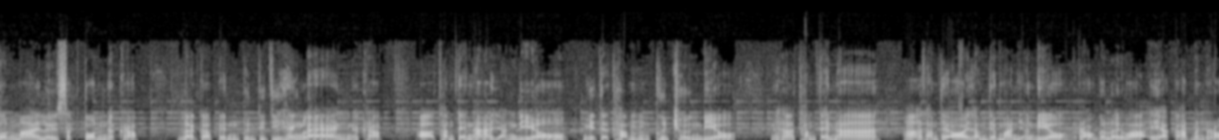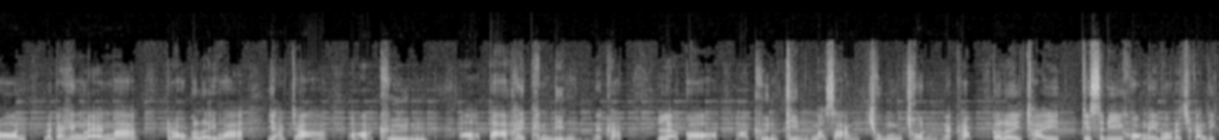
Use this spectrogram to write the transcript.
ต้นไม้เลยสักต้นนะครับ แล้วก็เป็นพื้นที่ที่แห้งแล้งนะครับอ่าทำแต่นาอย่างเดียว มีแต่ทำพืชเชิงเดียวนะฮะทำแต่นาอ่าทำแต่อ้อยทำแต่มันอย่างเดียว เราก็เลยว่าเอ๊ะอากาศมันร้อนแล้วก็แห้งแล้งมาก เราก็เลยว่าอยากจะอ่าคืนอ่าป่าให้แผ่นดินนะครับ แล้วก็คืนถิ่นมาสร้างชุมชนนะครับ ก็เลยใช้ทฤษฎีของในหลวงรัชกาลที่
